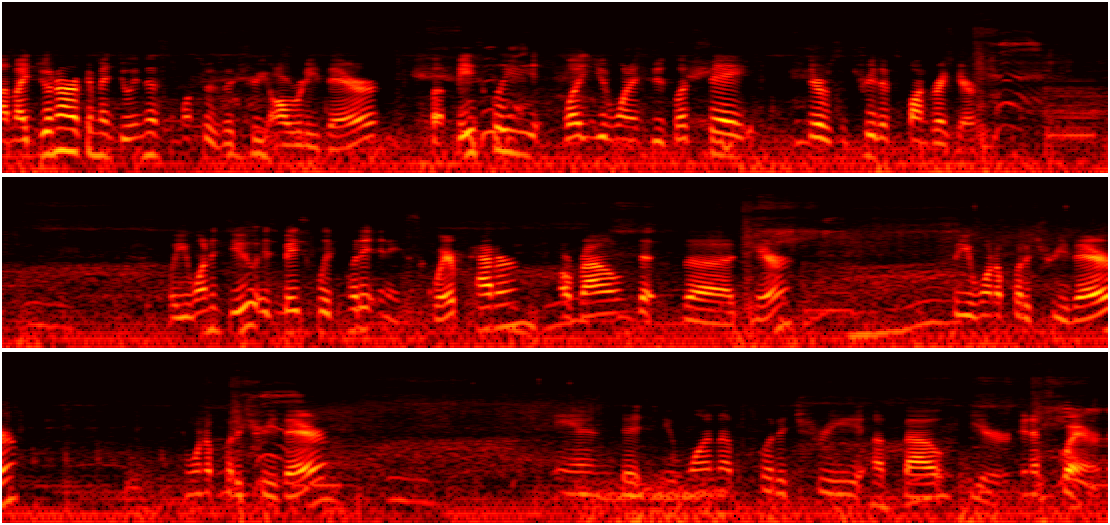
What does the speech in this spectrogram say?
Um, I do not recommend doing this unless there's a tree already there, but basically what you'd want to do is, let's say there's a tree that spawned right here. What you want to do is basically put it in a square pattern around the chair. So you want to put a tree there, you want to put a tree there, and you want to put a tree about here, in a square.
